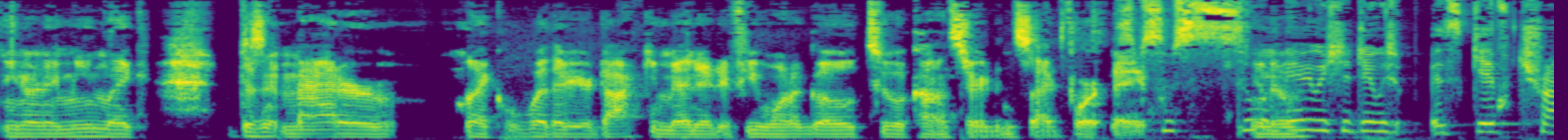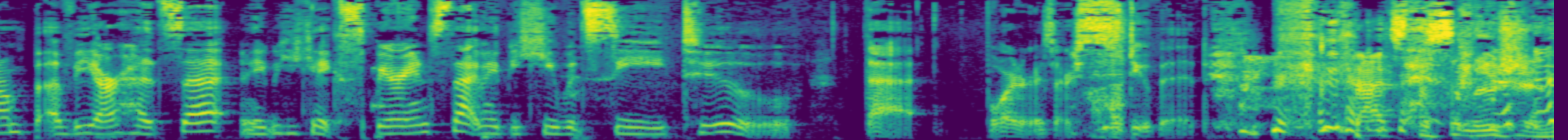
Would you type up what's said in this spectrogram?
You know what I mean? Like, it doesn't matter like whether you're documented if you want to go to a concert inside Fortnite. So, so what know? maybe we should do is give Trump a VR headset. Maybe he can experience that. Maybe he would see too that borders are stupid. That's the solution.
